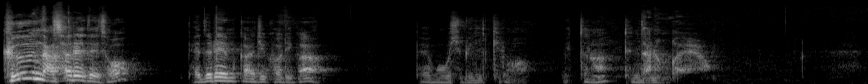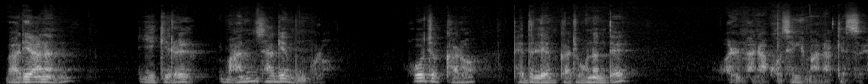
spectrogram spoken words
그 나사렛에서 베드레헴까지 거리가 151km나 된다는 거예요. 마리아는 이 길을 만삭의 몸으로 호적하러 베들레헴까지 오는데 얼마나 고생이 많았겠어요.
